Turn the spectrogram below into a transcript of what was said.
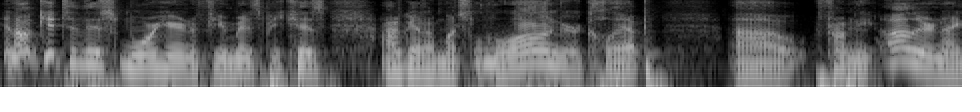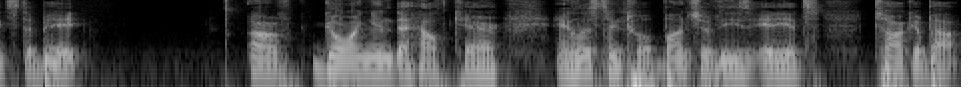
And I'll get to this more here in a few minutes because I've got a much longer clip uh, from the other night's debate of going into healthcare and listening to a bunch of these idiots talk about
